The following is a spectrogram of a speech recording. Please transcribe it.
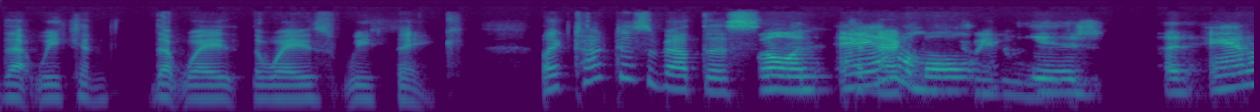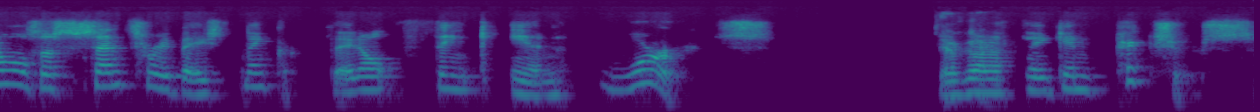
that we can that way the ways we think? Like talk to us about this. Well, an animal is an animal's a sensory based thinker. They don't think in words. They're okay. going to think in pictures.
